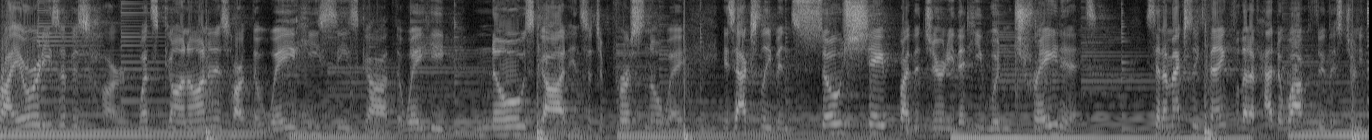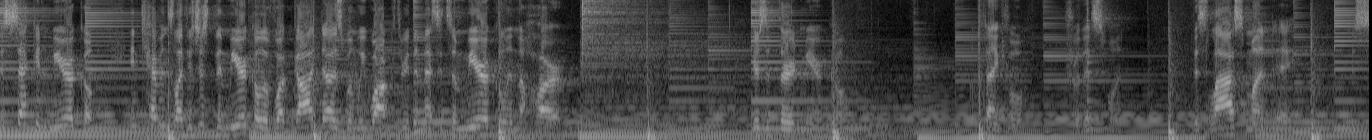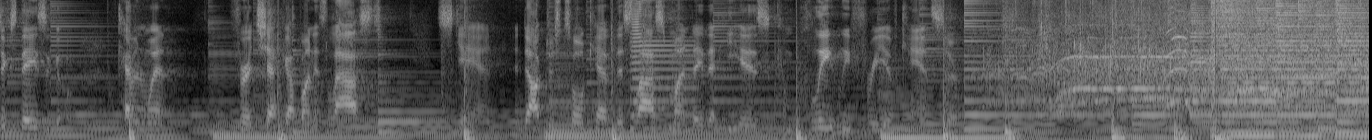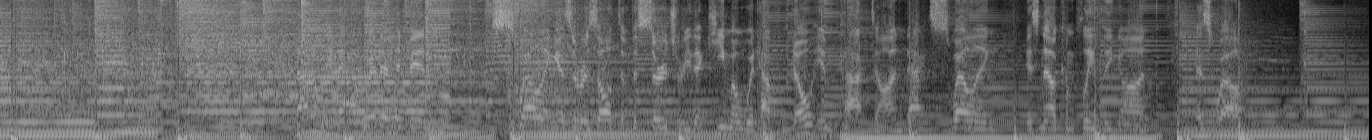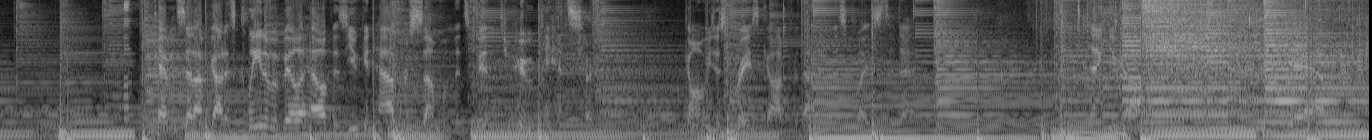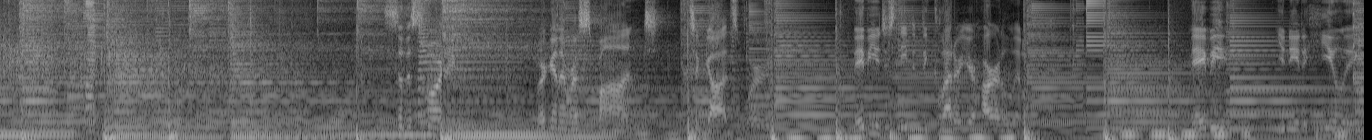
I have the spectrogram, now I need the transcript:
priorities of his heart, what's gone on in his heart, the way he sees God, the way he knows God in such a personal way has actually been so shaped by the journey that he wouldn't trade it. He said, I'm actually thankful that I've had to walk through this journey. The second miracle in Kevin's life is just the miracle of what God does when we walk through the mess. It's a miracle in the heart. Here's the third miracle. I'm thankful for this one. This last Monday, six days ago, Kevin went for a checkup on his last scan. And doctors told Kev this last Monday that he is completely free of cancer. Not only that, where there had been swelling as a result of the surgery that chemo would have no impact on, that swelling is now completely gone as well. Kevin said, I've got as clean of a bill of health as you can have for someone that's been through cancer. Come on, we just praise God for that in this place today. Thank you, God. Yeah. So this morning, we're going to respond to God's word. Maybe you just need to declutter your heart a little bit. Maybe you need a healing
